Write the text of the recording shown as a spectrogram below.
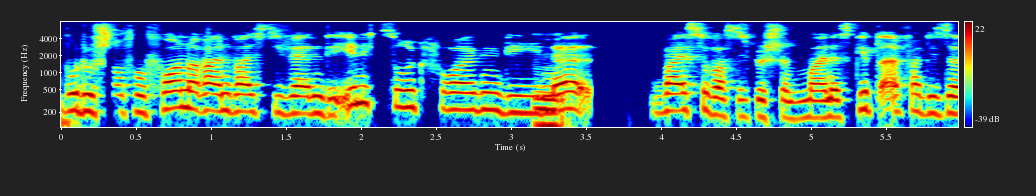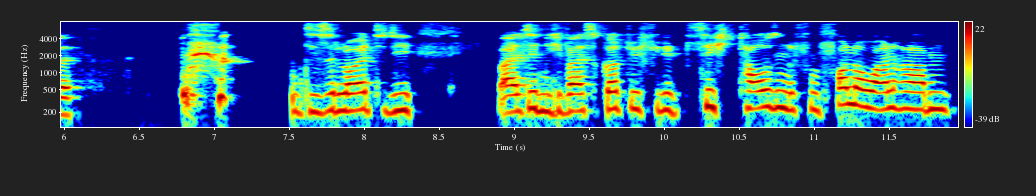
wo du schon von vornherein weißt, die werden dir eh nicht zurückfolgen, die, mhm. ne, weißt du, was ich bestimmt meine. Es gibt einfach diese, diese Leute, die, weiß ich nicht, weiß Gott, wie viele zigtausende von Followern haben.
